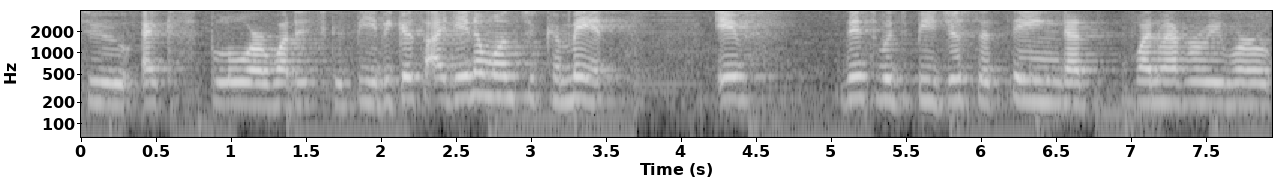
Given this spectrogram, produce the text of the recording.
to explore what this could be because I didn't want to commit if this would be just a thing that whenever we were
